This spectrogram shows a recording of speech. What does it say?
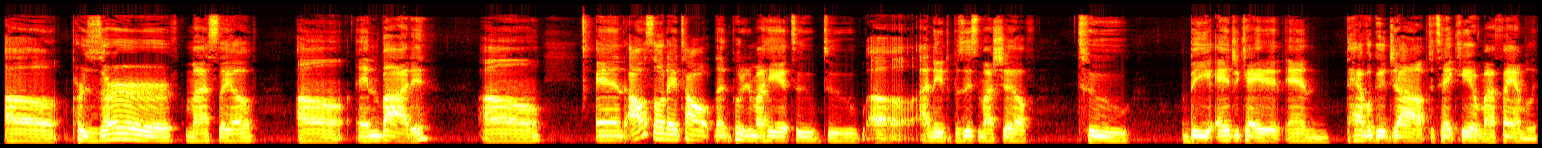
uh, preserve myself uh, in body. And also they taught that put it in my head to to uh, I need to position myself to be educated and have a good job to take care of my family.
